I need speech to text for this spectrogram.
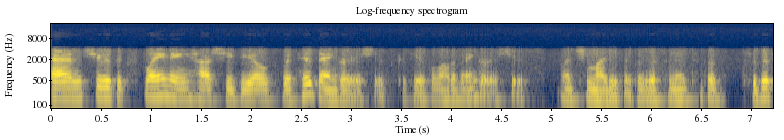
and she was explaining how she deals with his anger issues because he has a lot of anger issues and she might even be listening to this to this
